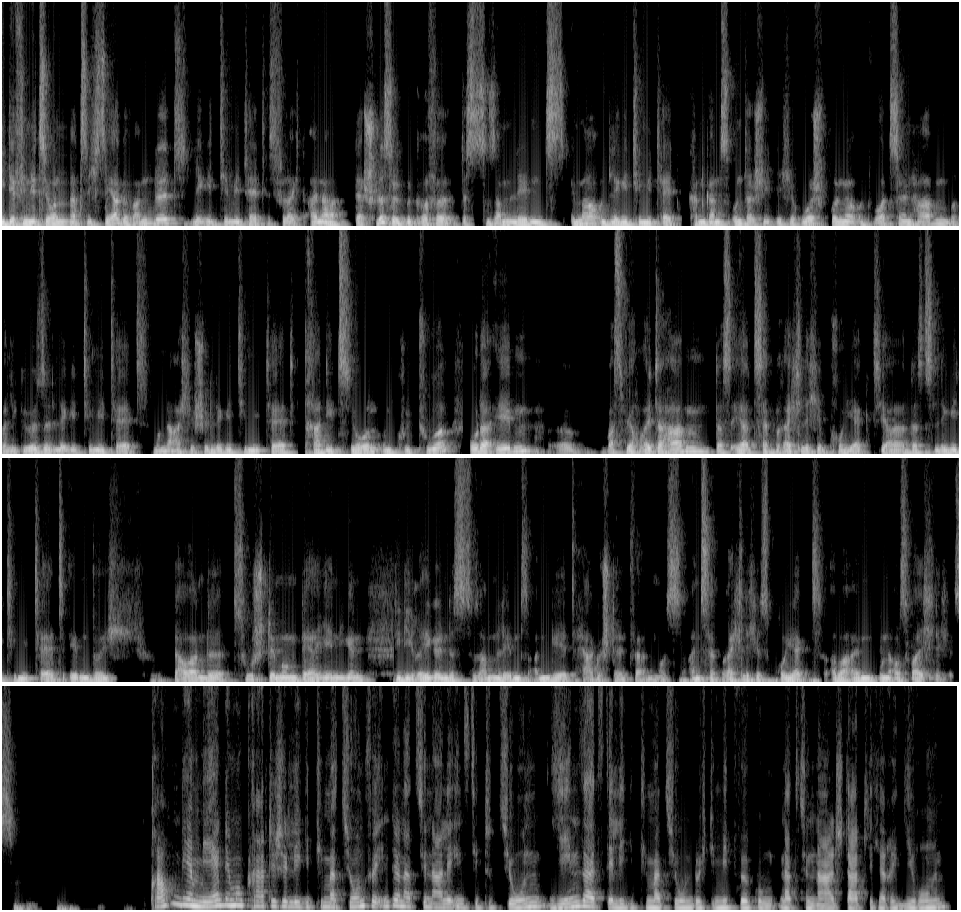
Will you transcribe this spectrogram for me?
Die Definition hat sich sehr gewandelt. Legitimität ist vielleicht einer der Schlüsselbegriffe des Zusammenlebens immer und Legitimität kann ganz unterschiedliche Ursprünge und Wurzeln haben. Religiöse Legitimität, monarchische Legitimität, Tradition und Kultur oder eben äh, was wir heute haben, das eher zerbrechliche Projekt, ja, dass Legitimität eben durch dauernde Zustimmung derjenigen, die die Regeln des Zusammenlebens angeht, hergestellt werden muss. Ein zerbrechliches Projekt, aber ein unausweichliches. Brauchen wir mehr demokratische Legitimation für internationale Institutionen jenseits der Legitimation durch die Mitwirkung nationalstaatlicher Regierungen?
